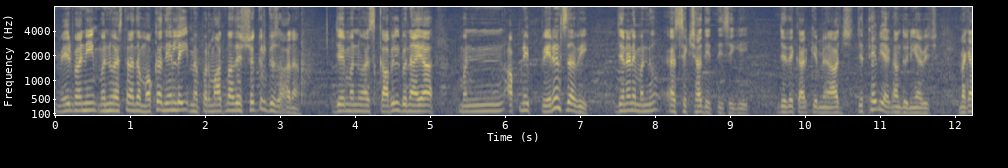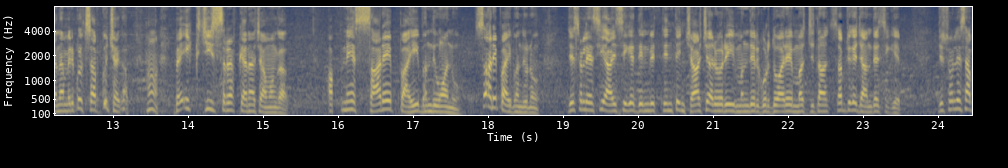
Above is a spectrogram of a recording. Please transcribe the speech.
ਮਿਹਰਬਾਨੀ। ਮੈਨੂੰ ਇਸ ਤਰ੍ਹਾਂ ਦਾ ਮੌਕਾ ਦੇਣ ਲਈ ਮੈਂ ਪਰਮਾਤਮਾ ਦੇ ਸ਼ੁਕਰਗੁਜ਼ਾਰ ਹਾਂ। ਜੇ ਮੈਨੂੰ ਇਸ ਕਾਬਿਲ ਬਣਾਇਆ, ਮਨ ਆਪਣੇ ਪੇਰੈਂਟਸ ਦਾ ਵੀ, ਜਿਨ੍ਹਾਂ ਨੇ ਮੈਨੂੰ ਇਹ ਸਿੱਖਿਆ ਦਿੱਤੀ ਸੀਗੀ, ਜਿਹਦੇ ਕਰਕੇ ਮੈਂ ਅੱਜ ਜਿੱਥੇ ਵੀ ਹੈਗਾ ਦੁਨੀਆ ਵਿੱਚ, ਮੈਂ ਕਹਿੰਦਾ ਮੇਰੇ ਕੋਲ ਸਭ ਕੁਝ ਹੈਗਾ। ਹਾਂ, ਮੈਂ ਇੱਕ ਚੀਜ਼ ਸਿਰਫ ਕਹਿਣਾ ਚਾਹਾਂਗਾ। ਆਪਣੇ ਸਾਰੇ ਭਾਈ ਬੰਧੂਆਂ ਨੂੰ, ਸਾਰੇ ਭਾਈ ਬੰਧੂ ਨੂੰ, ਜਿਸ ਵੇਲੇ ਅਸੀਂ ਆਏ ਸੀਗੇ ਦਿਨ ਵਿੱਚ ਤਿੰਨ ਤਿੰਨ, ਚਾਰ ਚਾਰ ਵਾਰੀ ਮੰਦਿਰ, ਗੁਰਦੁਆਰੇ, ਮਸਜਿਦਾਂ, ਸਭ ਜਗ੍ਹਾ ਜਾਂਦੇ ਸੀਗੇ, ਜਿਸ ਵੇਲੇ ਸਭ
